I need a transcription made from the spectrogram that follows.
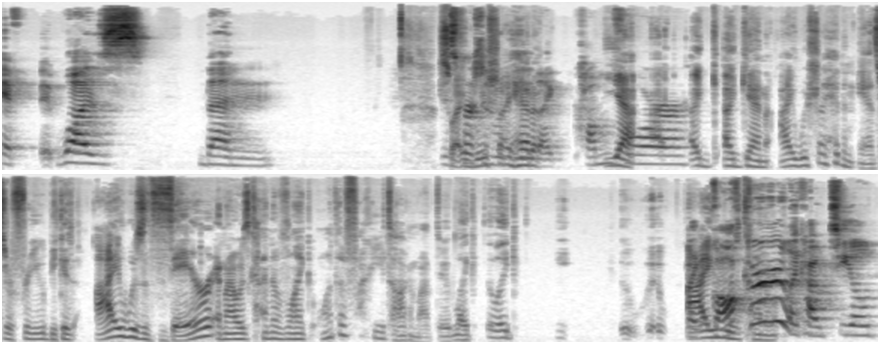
if it was then this So I person wish I had a- like come yeah, for I, again, I wish I had an answer for you because I was there and I was kind of like, "What the fuck are you talking about, dude?" Like, like, like I Gawker kind of, like how Thiel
